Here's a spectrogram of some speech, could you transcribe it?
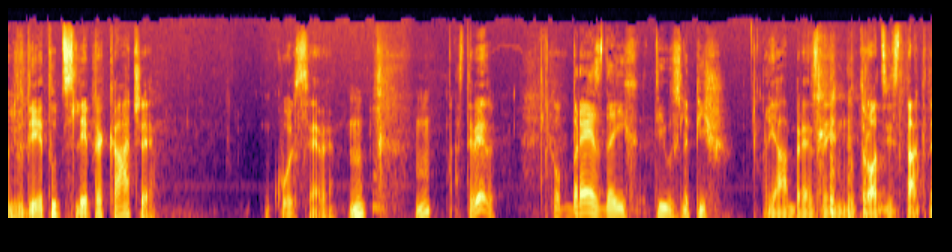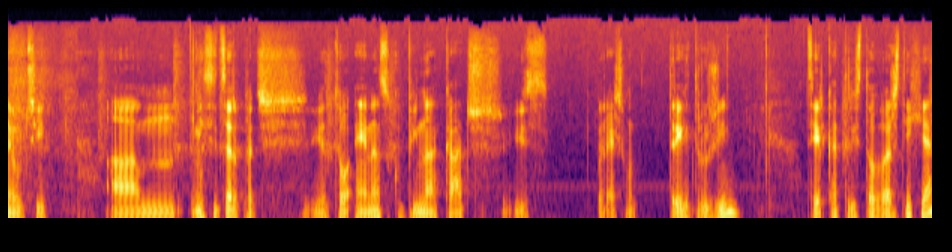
ljudje tudi slepe kače okoli sebe? Hm? Hm? A ste vedeli? Tako, brez da jih ti uslepiš. Ja, brez da jim otroci staknejo oči. Um, in sicer pač je to ena skupina kač iz rečemo, treh družin, crka 300 vrst jih je.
